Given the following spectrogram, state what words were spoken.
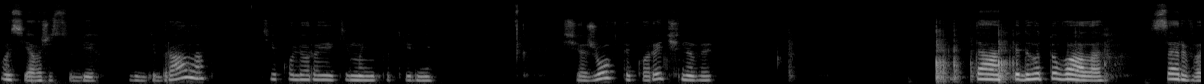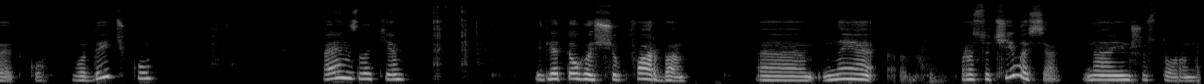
Ось я вже собі відібрала ті кольори, які мені потрібні. Ще жовтий, коричневий. Так, підготувала серветку, водичку, пензлики. І для того, щоб фарба е, не просочилася на іншу сторону,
